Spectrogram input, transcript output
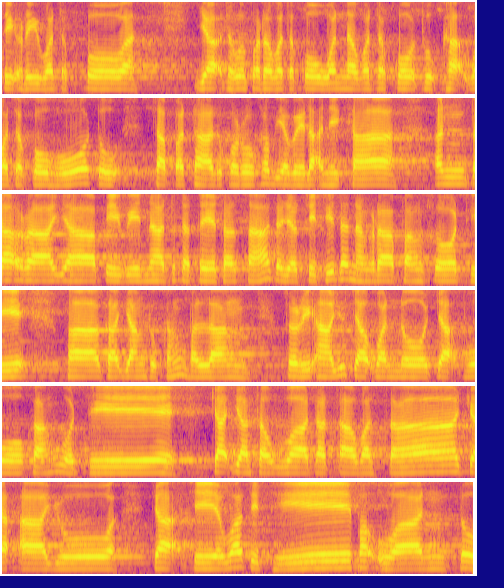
ติริวัตโกยะทวปรวัตโกวันนาวัตโกทุขวัตโกโหตุสัพพทาทุกโรควิยเวลาอนิกา อันตรายาปีวินาทุตเตตัสสาจะยสิทธิทนังราพังโสธิภากยังทุกขังพลังสริอายุจะวันโนจะโพขังวุตี จะยาสวาตตาวสสาจะอายุจะเจวติถีพระวันตุ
